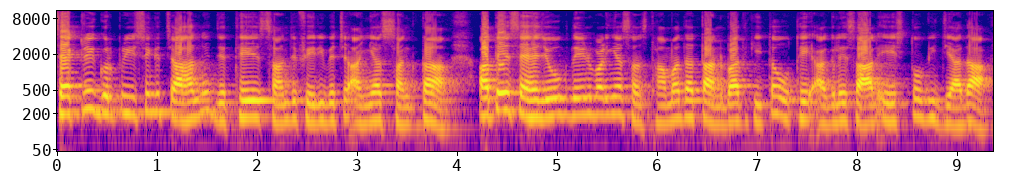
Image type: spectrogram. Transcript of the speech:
ਸੈਕਟਰੀ ਗੁਰਪ੍ਰੀਤ ਸਿੰਘ ਚਾਹਲ ਨੇ ਜਿੱਥੇ ਸਾਂਝ ਫੇਰੀ ਵਿੱਚ ਆਈਆਂ ਸੰਗਤਾਂ ਅਤੇ ਸਹਿਯੋਗ ਦੇਣ ਵਾਲੀਆਂ ਸੰਸਥਾਵਾਂ ਦਾ ਧੰਨਵਾਦ ਕੀਤਾ, ਉੱਥੇ ਅਗਲੇ ਸਾਲ ਇਸ ਤੋਂ ਵੀ ਜ਼ਿਆਦਾ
